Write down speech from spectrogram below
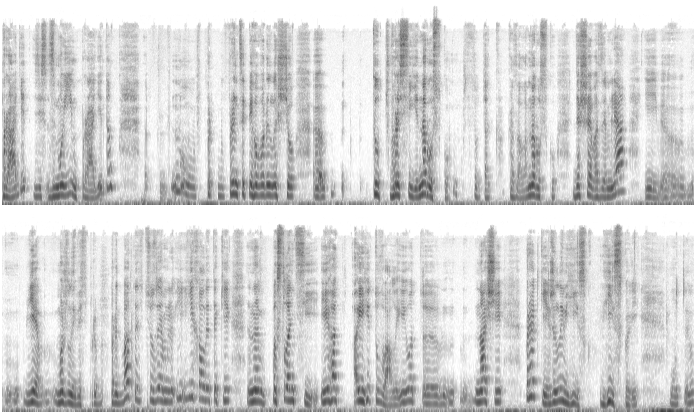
Прадід зі, з моїм прадідом. Ну, в, принципі, говорили, що е, тут в Росії на руску, то так казала, на руску дешева земля, і е, є можливість при- придбати цю землю. І їхали такі е, посланці і агітували. І от е, наші предки жили в Гіскові. От, е,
